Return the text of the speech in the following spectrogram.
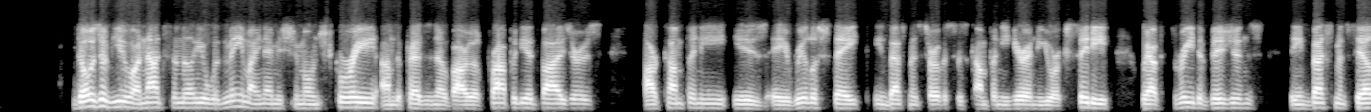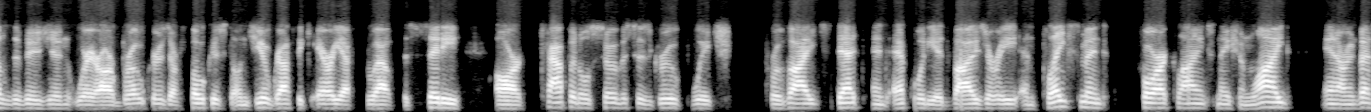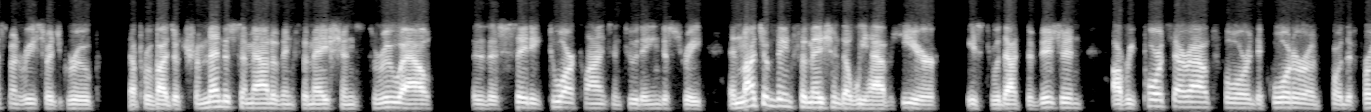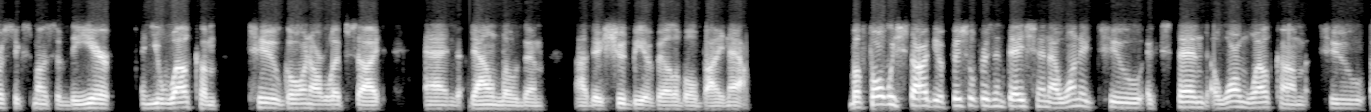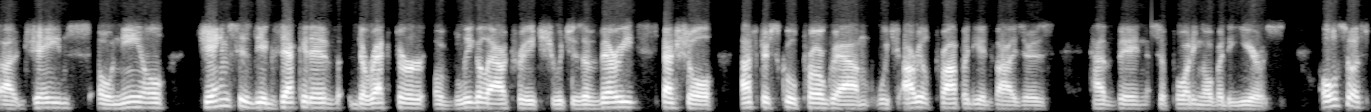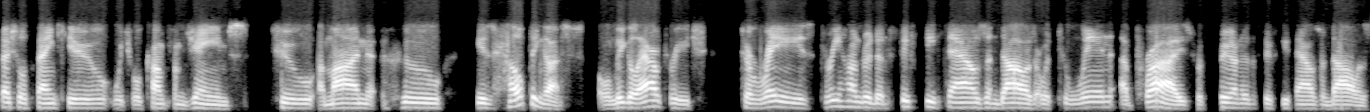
Those of you who are not familiar with me, my name is Shimon Shkury. I'm the president of Ariel Property Advisors. Our company is a real estate investment services company here in New York City. We have three divisions the investment sales division, where our brokers are focused on geographic area throughout the city, our capital services group, which provides debt and equity advisory and placement for our clients nationwide, and our investment research group, that provides a tremendous amount of information throughout the city to our clients and to the industry. And much of the information that we have here is through that division. Our reports are out for the quarter and for the first six months of the year, and you're welcome to go on our website and download them. Uh, they should be available by now. Before we start the official presentation, I wanted to extend a warm welcome to uh, James O'Neill, James is the executive director of Legal Outreach, which is a very special after school program which Ariel Property Advisors have been supporting over the years. Also, a special thank you, which will come from James, to Aman, who is helping us, or Legal Outreach, to raise $350,000 or to win a prize for $350,000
